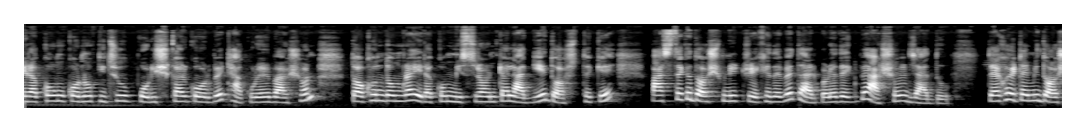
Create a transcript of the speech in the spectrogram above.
এরকম কোনো কিছু পরিষ্কার করবে ঠাকুরের বাসন, তখন তোমরা এরকম মিশ্রণটা লাগিয়ে দশ থেকে, পাঁচ থেকে দশ মিনিট রেখে দেবে। তারপরে দেখবে আসল জাদু। দেখো এটা আমি দশ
